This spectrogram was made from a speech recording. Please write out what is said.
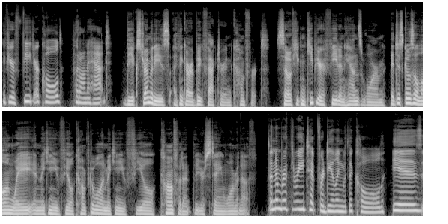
if your feet are cold, put on a hat. The extremities, I think, are a big factor in comfort. So, if you can keep your feet and hands warm, it just goes a long way in making you feel comfortable and making you feel confident that you're staying warm enough. The number three tip for dealing with the cold is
